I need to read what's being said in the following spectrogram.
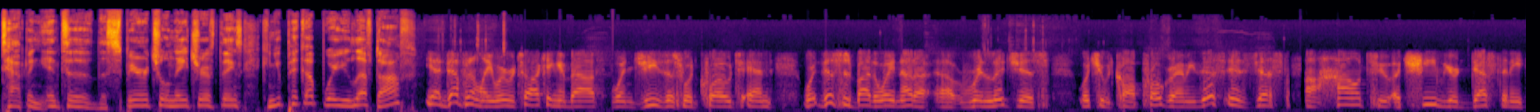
tapping into the spiritual nature of things. Can you pick up where you left off? Yeah, definitely. We were talking about when Jesus would quote, and this is, by the way, not a, a religious, what you would call programming. This is just how to achieve your destiny.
